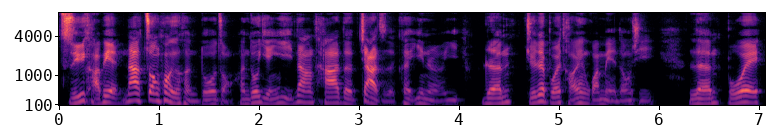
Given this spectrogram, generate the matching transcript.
止于卡片，那状况有很多种，很多演绎，让它的价值可以因人而异。人绝对不会讨厌完美的东西，人不会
